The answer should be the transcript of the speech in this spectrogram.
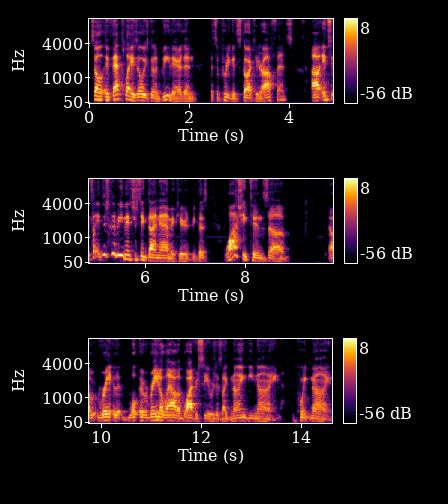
So if that play is always going to be there, then that's a pretty good start to your offense. Uh, it's there's going to be an interesting dynamic here because Washington's uh, uh, rate, rate allowed of wide receivers is like 99.9.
